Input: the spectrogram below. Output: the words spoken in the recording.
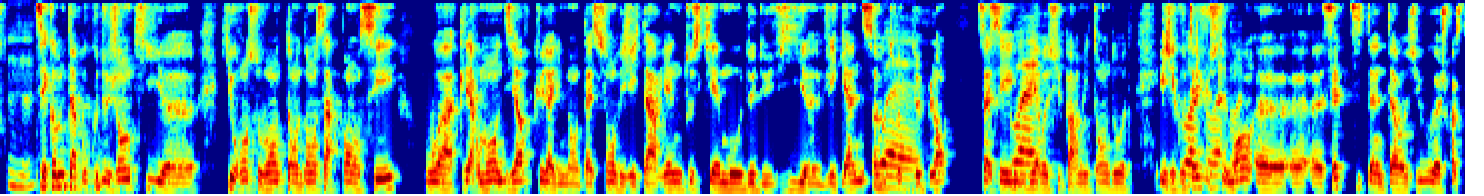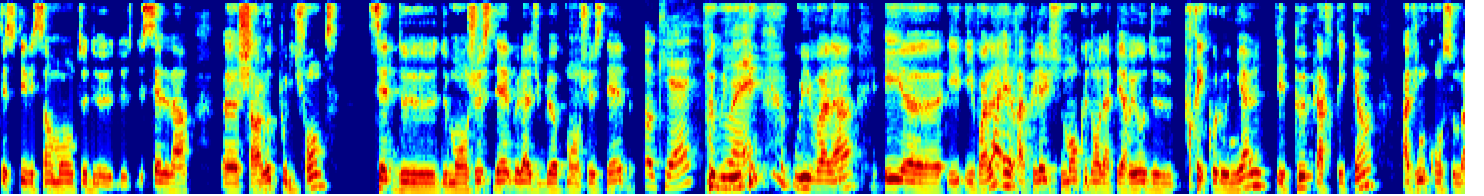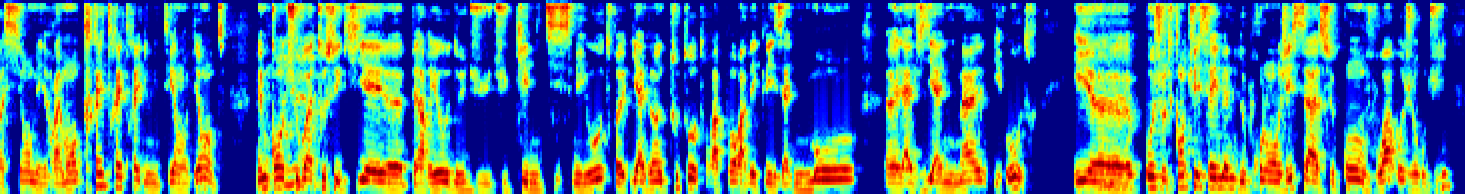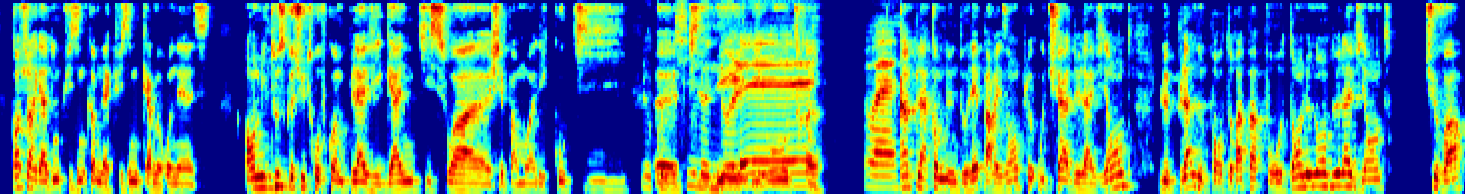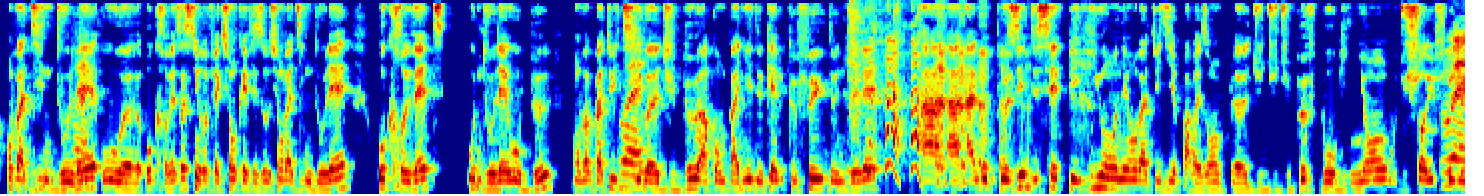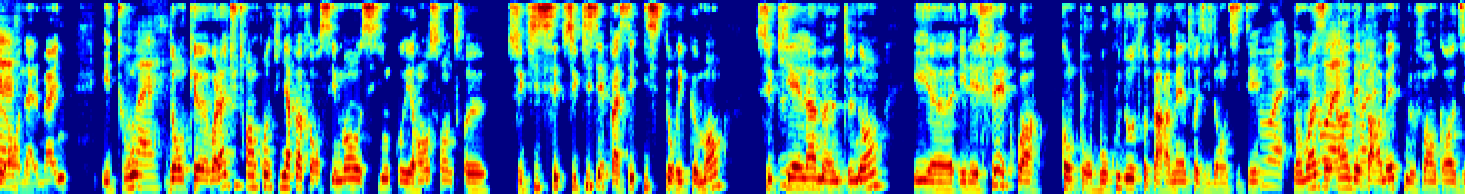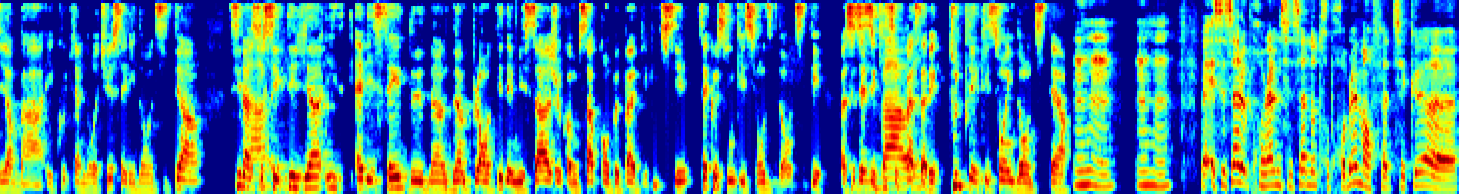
Mhm. C'est comme tu as beaucoup de gens qui euh, qui auront souvent tendance à penser ou à clairement dire que l'alimentation végétarienne, tout ce qui est mode de vie euh, vegan, c'est un truc de blanc. Ça, c'est une idée reçue parmi tant d'autres. Et j'écoutais justement euh, euh, cette petite interview, je crois que c'était TV Monte de, de, de celle-là, Charlotte Polifonte, celle de, de Mangeuse Deb, là, du blog Mangeuse Deb. Ok. Oui, oui, voilà. Et, euh, et, et, voilà, elle rappelait justement que dans la période précoloniale, les peuples africains avaient une consommation, mais vraiment très, très, très limitée en viande. Même quand tu mm. vois tout ce qui est euh, période du, du kémitisme et autres, il y avait un tout autre rapport avec les animaux, euh, la vie animale et autres. Et euh, mm. aujourd'hui, quand tu essayes même de prolonger ça à ce qu'on voit aujourd'hui, quand tu regardes une cuisine comme la cuisine camerounaise, hormis tout ce que tu trouves comme plat vegan, qui soit, euh, je sais pas moi, les coquilles, le, coquille, le et autres. Ouais. Un plat comme le ndolé, par exemple, où tu as de la viande, le plat ne portera pas pour autant le nom de la viande. Tu vois, on va dire ndolé ou euh, aux crevettes. Ça, c'est une réflexion qu'elle faisait aussi. On va dire ndolé aux crevettes ou ndolé au bœuf. On va pas te dire euh, du bœuf accompagné de quelques feuilles de ndolé à, à, à l'opposé de ces pays où on est. On va te dire, par exemple, euh, du, du, du bœuf bourguignon ou du Scheufele en Allemagne et tout. Donc voilà, tu te rends compte qu'il n'y a pas forcément aussi une cohérence entre ce qui ce qui s'est passé historiquement, ce qui est mhm. là maintenant et, euh, et les faits, quoi, comme pour beaucoup d'autres paramètres d'identité. Donc moi, c'est un des paramètres qui me faut encore dire, bah, écoute, la nourriture, c'est l'identité. Hein. Si la bah société vient, elle essaye d'implanter des messages comme ça qu'on peut pas vérifier, c'est que c'est une question d'identité. Parce que c'est ce qui bah se passe avec toutes les questions identitaires. Mmh, mmh. Bah, c'est ça le problème, c'est ça notre problème en fait, c'est que euh,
